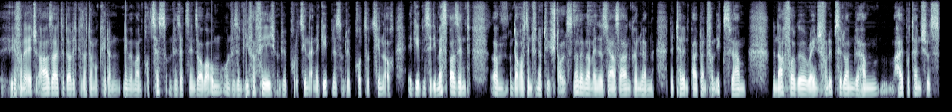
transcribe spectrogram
wir von der HR-Seite dadurch gesagt haben, okay, dann nehmen wir mal einen Prozess und wir setzen ihn sauber um und wir sind lieferfähig und wir produzieren ein Ergebnis und wir produzieren auch Ergebnisse, die messbar sind. Ähm, und darauf sind wir natürlich stolz. Ne? Wenn wir am Ende des Jahres sagen können, wir haben eine Talent-Pipeline von X, wir haben eine Nachfolge-Range von Y, wir haben High Potentials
